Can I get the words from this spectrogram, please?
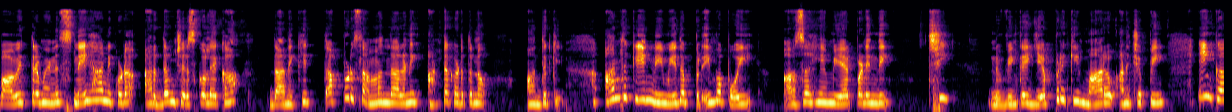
పవిత్రమైన స్నేహాన్ని కూడా అర్థం చేసుకోలేక దానికి తప్పుడు సంబంధాలని అంటకడుతున్నావు అందుకే అందుకే నీ మీద ప్రేమ పోయి అసహ్యం ఏర్పడింది. ఛీ నువ్వింకా ఎప్పటికీ మారవు అని చెప్పి ఇంకా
